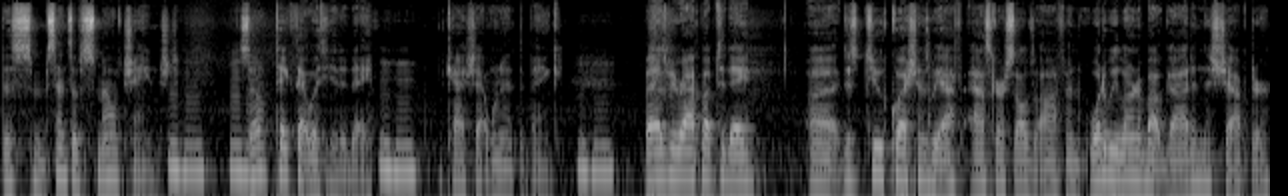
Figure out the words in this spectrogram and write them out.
the sense of smell changed. Mm-hmm, mm-hmm. So take that with you today. Mm-hmm. Cash that one at the bank. Mm-hmm. But as we wrap up today, uh, just two questions we ask ourselves often: What do we learn about God in this chapter?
